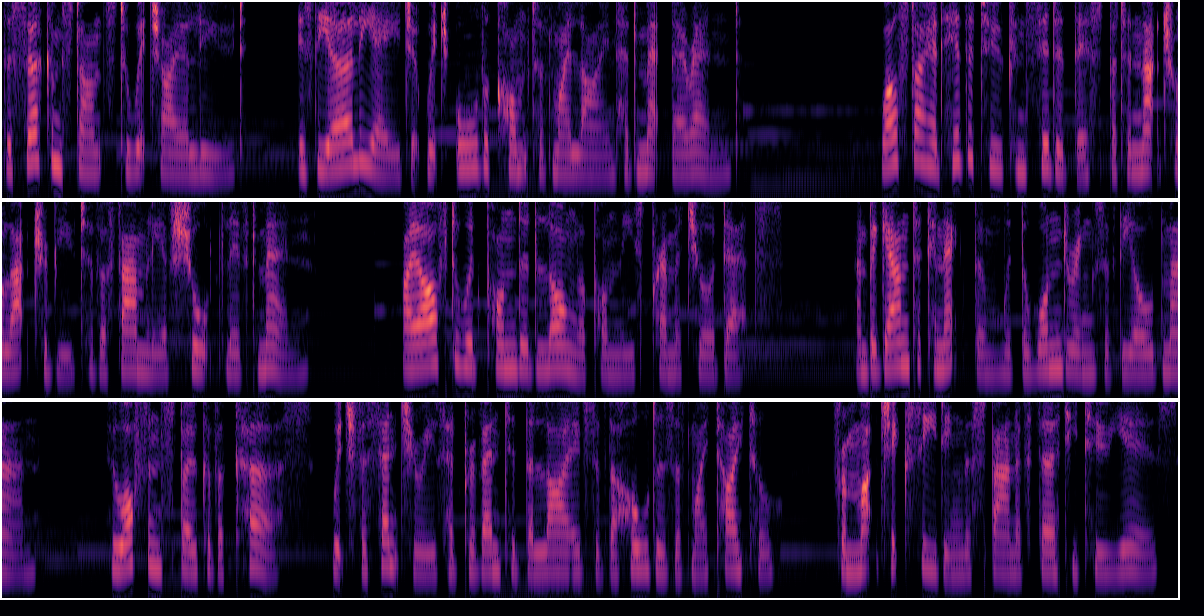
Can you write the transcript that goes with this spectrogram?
The circumstance to which I allude is the early age at which all the Comte of my line had met their end. Whilst I had hitherto considered this but a natural attribute of a family of short lived men, I afterward pondered long upon these premature deaths, and began to connect them with the wanderings of the old man, who often spoke of a curse which for centuries had prevented the lives of the holders of my title from much exceeding the span of thirty two years.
